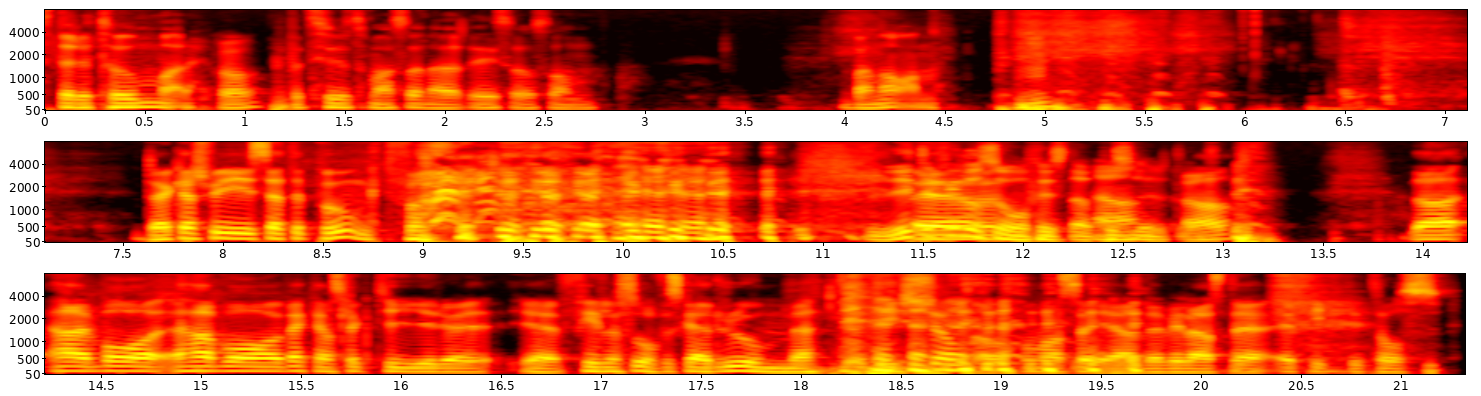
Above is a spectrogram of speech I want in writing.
större tummar. Ja. Det ser ut som där, det är så som banan. Där kanske vi sätter punkt för... Det är lite Eh, filosofiskt där på ja. slutet. ja. Det här, var, här var veckans lektyr, eh, Filosofiska rummet edition då, får man säga. Där vi läste Epictetos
